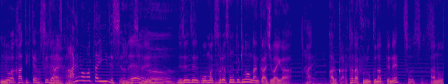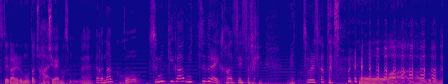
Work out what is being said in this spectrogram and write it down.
ううん。色が変わってきたりもするじゃないですか、はいはい。あれもまたいいですよね。いいですね。うん。で全然こうまたそれはその時のなんか味わいがはい。あるからただ古くなってねそうですあの捨てられるものとはちょっと違いますもんね。だからなんかこう積み木が3つぐらい完成した時めっちゃ嬉しかったですよね。おなるほどね。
